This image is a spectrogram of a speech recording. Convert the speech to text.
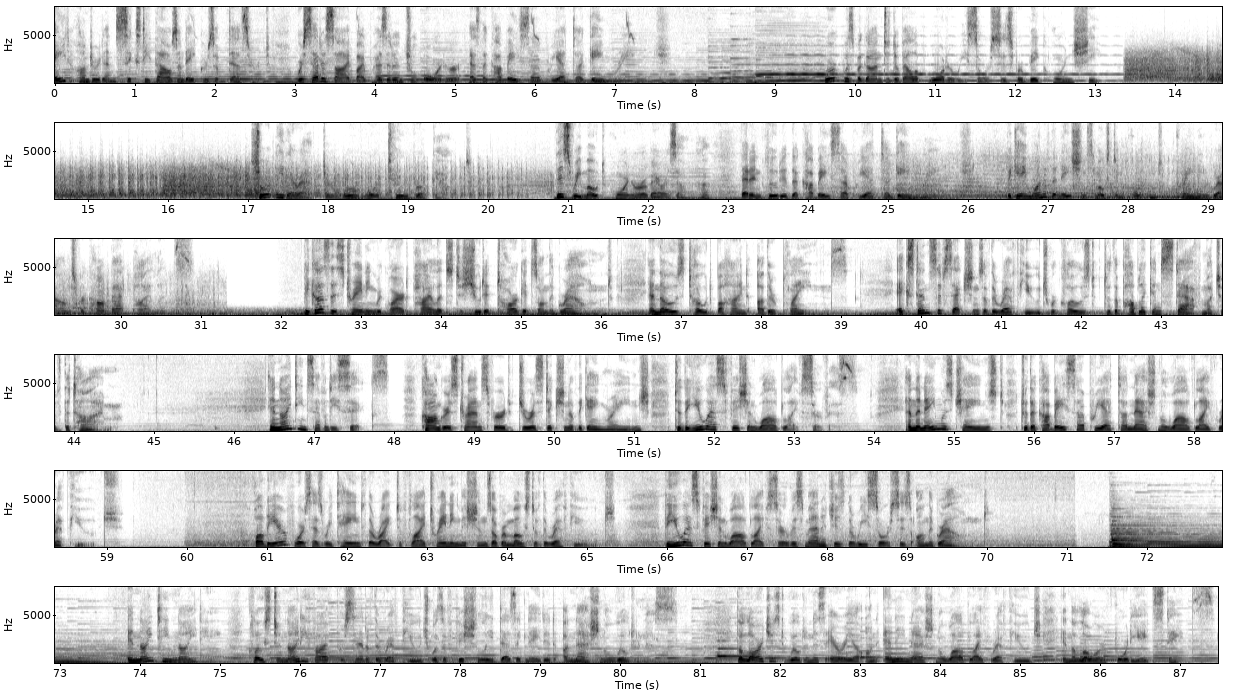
860,000 acres of desert were set aside by presidential order as the Cabeza Prieta Game Range. Work was begun to develop water resources for bighorn sheep. Shortly thereafter, World War II broke out. This remote corner of Arizona, that included the Cabeza Prieta Game Range, became one of the nation's most important training grounds for combat pilots. Because this training required pilots to shoot at targets on the ground, and those towed behind other planes, Extensive sections of the refuge were closed to the public and staff much of the time. In 1976, Congress transferred jurisdiction of the game range to the U.S. Fish and Wildlife Service, and the name was changed to the Cabeza Prieta National Wildlife Refuge. While the Air Force has retained the right to fly training missions over most of the refuge, the U.S. Fish and Wildlife Service manages the resources on the ground. In 1990, close to 95% of the refuge was officially designated a national wilderness, the largest wilderness area on any national wildlife refuge in the lower 48 states.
